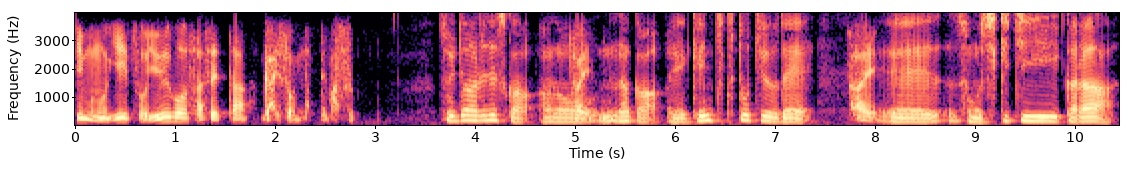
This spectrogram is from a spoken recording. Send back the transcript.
しいもの技術を融合させた外装になってます。それであれですか？あの、はい、なんか、えー、建築途中で、はい。えー、その敷地から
